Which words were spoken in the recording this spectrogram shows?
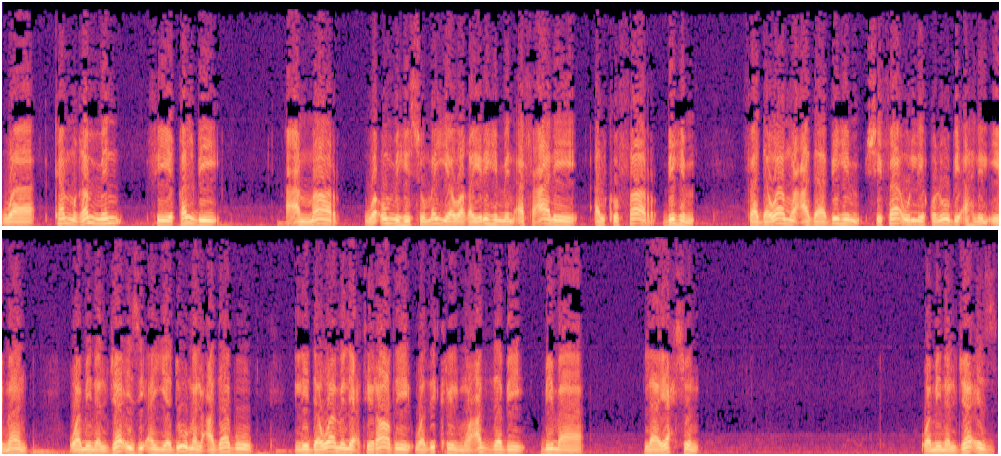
وكم غم في قلب عمار وأمه سمية وغيرهم من أفعال الكفار بهم. فدوام عذابهم شفاء لقلوب أهل الإيمان ومن الجائز أن يدوم العذاب لدوام الاعتراض وذكر المعذب بما لا يحسن. ومن الجائز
